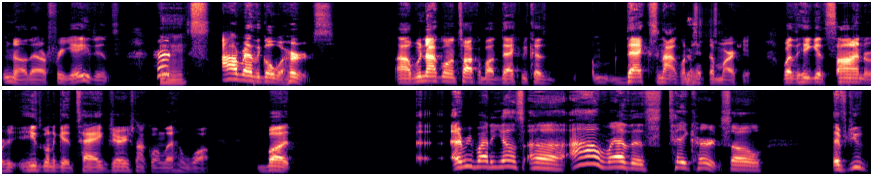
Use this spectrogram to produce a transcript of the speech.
you know that are free agents, Hurts. Mhm. I'd rather go with Hurts. Uh, we're not going to talk about Dak because um, Dak's not going to hit the market. Whether he gets signed or he's going to get tagged, Jerry's not going to let him walk. But everybody else, uh, I'd rather take Hurts. So if you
